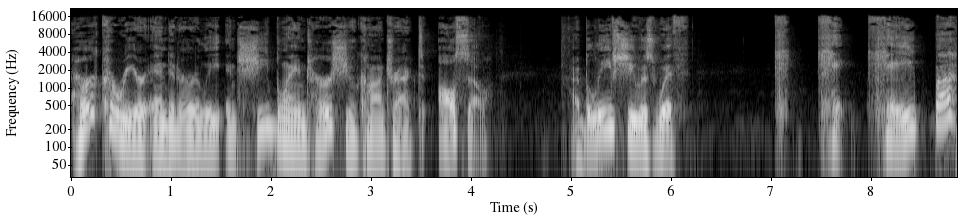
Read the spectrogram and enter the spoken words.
her career ended early and she blamed her shoe contract also. I believe she was with K- K- Kepa.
